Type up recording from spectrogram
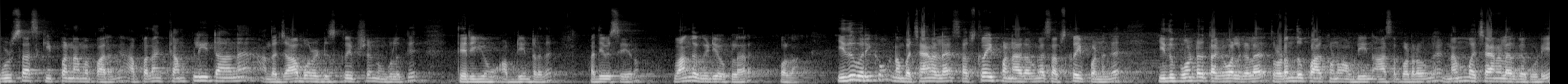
முழுசாக ஸ்கிப் பண்ணாமல் பாருங்கள் அப்போ தான் கம்ப்ளீட்டான அந்த ஜாபோட டிஸ்கிரிப்ஷன் உங்களுக்கு தெரியும் அப்படின்றத பதிவு செய்கிறோம் வாங்க வீடியோக்குள்ளார போகலாம் இது வரைக்கும் நம்ம சேனலை சப்ஸ்கிரைப் பண்ணாதவங்க சப்ஸ்கிரைப் பண்ணுங்கள் இது போன்ற தகவல்களை தொடர்ந்து பார்க்கணும் அப்படின்னு ஆசைப்படுறவங்க நம்ம சேனலில் இருக்கக்கூடிய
